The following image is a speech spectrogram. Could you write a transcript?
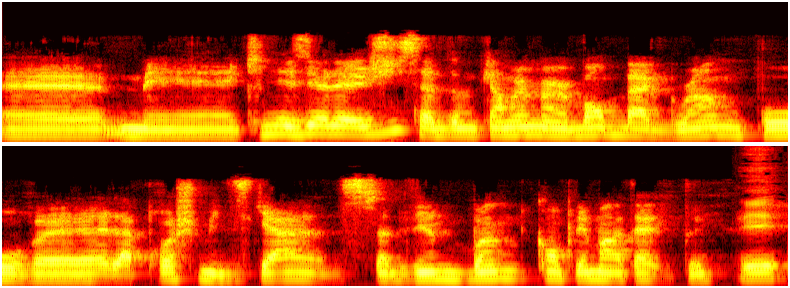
Euh, mais kinésiologie, ça donne quand même un bon background pour euh, l'approche médicale. Ça devient une bonne complémentarité. Et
